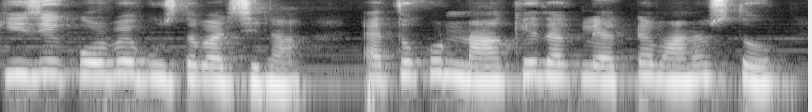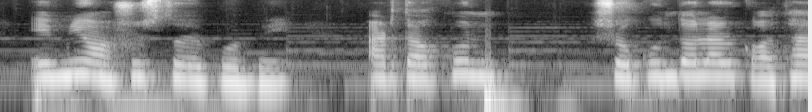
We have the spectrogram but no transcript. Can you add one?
কি যে করবে বুঝতে পারছি না। এতক্ষণ না খেয়ে থাকলে একটা মানুষ তো এমনি অসুস্থ হয়ে পড়বে। আর তখন শকুন্তলার কথা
